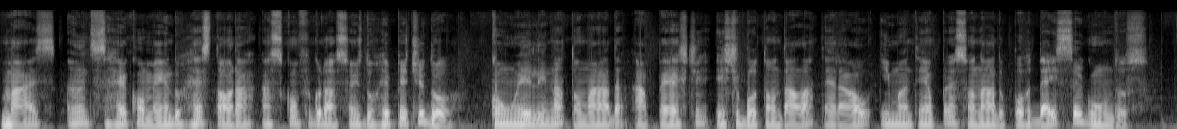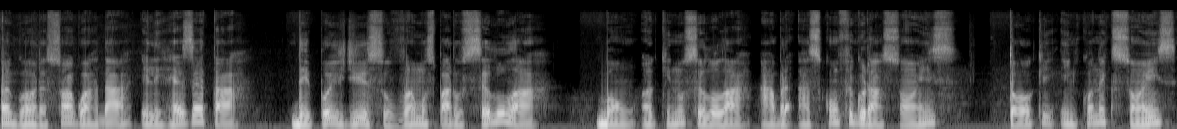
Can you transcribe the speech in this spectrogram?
Mas antes recomendo restaurar as configurações do repetidor. Com ele na tomada, aperte este botão da lateral e mantenha pressionado por 10 segundos. Agora é só aguardar ele resetar. Depois disso, vamos para o celular. Bom, aqui no celular, abra as configurações Toque em Conexões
